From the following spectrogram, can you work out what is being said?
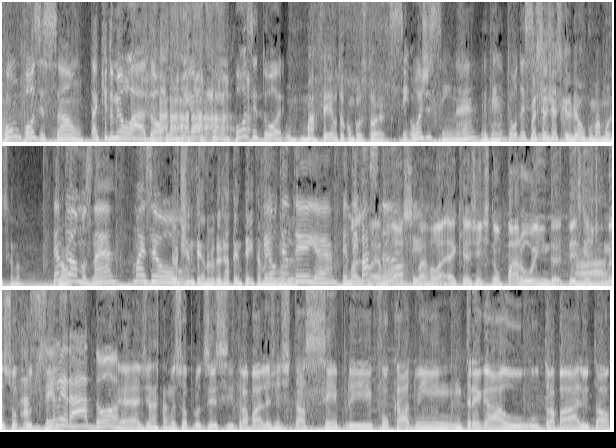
composição, tá aqui do meu lado, ó. O meu compositor. O Mafê é o teu compositor? Sim, hoje sim, né? Eu tenho todo esse. Mas você já escreveu alguma música, não? Tentamos, né? Mas eu. Não? Eu te entendo, porque eu já tentei também. Eu tentei, é. Tentei Mas vai rolar, bastante. vai rolar. É que a gente não parou ainda. Desde que a gente Ah. começou a produzir. Acelerado. É, a gente começou a produzir esse trabalho, a gente tá sempre focado em entregar o, o trabalho e tal.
